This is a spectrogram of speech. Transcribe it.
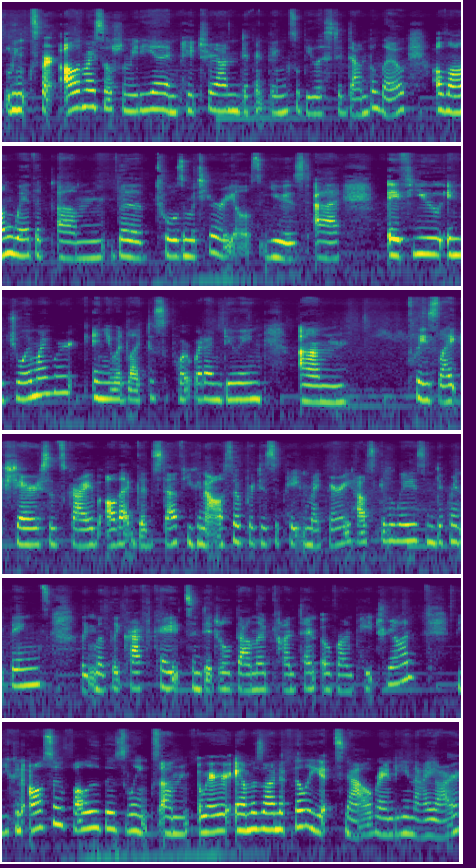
links for all of my social media and Patreon and different things will be listed down below, along with um, the tools and materials used. Uh, if you enjoy my work and you would like to support what I'm doing, um, Please like, share, subscribe, all that good stuff. You can also participate in my fairy house giveaways and different things like monthly craft crates and digital download content over on Patreon. But you can also follow those links. Um, we're Amazon affiliates now, Randy and I are.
